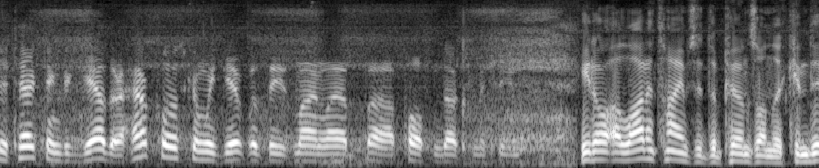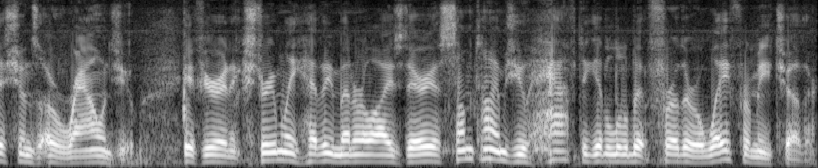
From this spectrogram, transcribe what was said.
detecting together, how close can we get with these Minelab uh, pulse induction machines? You know, a lot of times it depends on the conditions around you. If you're in extremely heavy mineralized areas, sometimes you have to get a little bit further away from each other.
